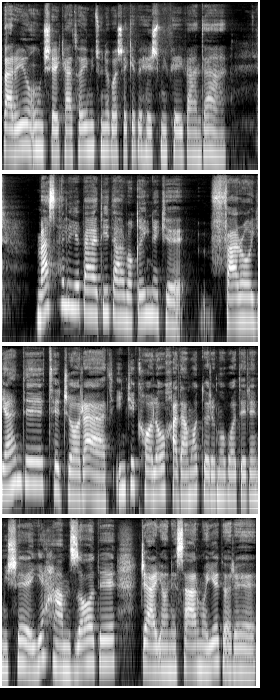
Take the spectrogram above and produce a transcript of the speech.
برای اون شرکت هایی می‌تونه باشه که بهش میپیوندن. مسئله بعدی در واقع اینه که فرایند تجارت اینکه کالا و خدمات داره مبادله میشه یه همزاد جریان سرمایه داره.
